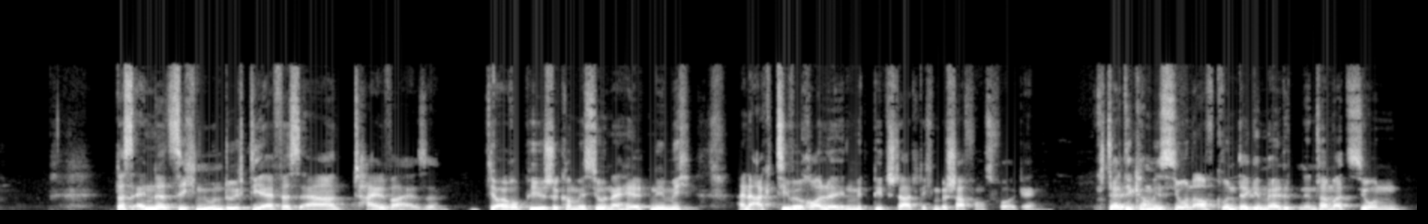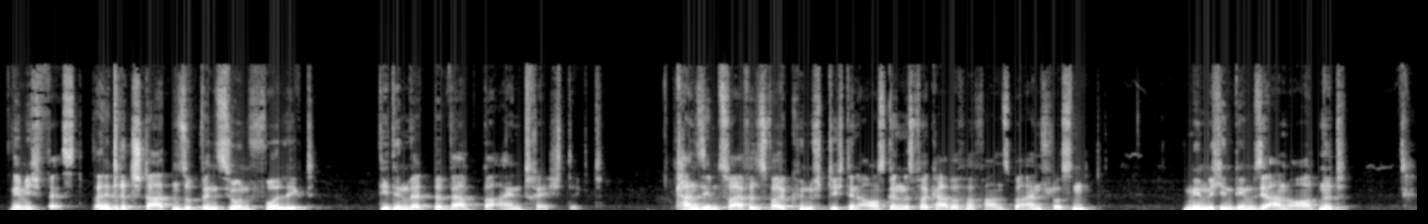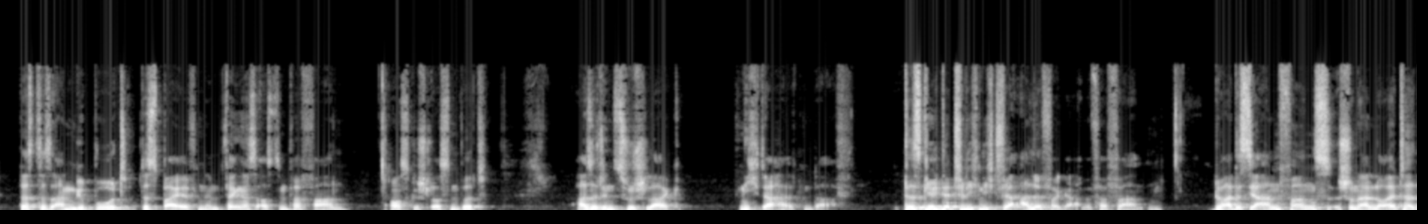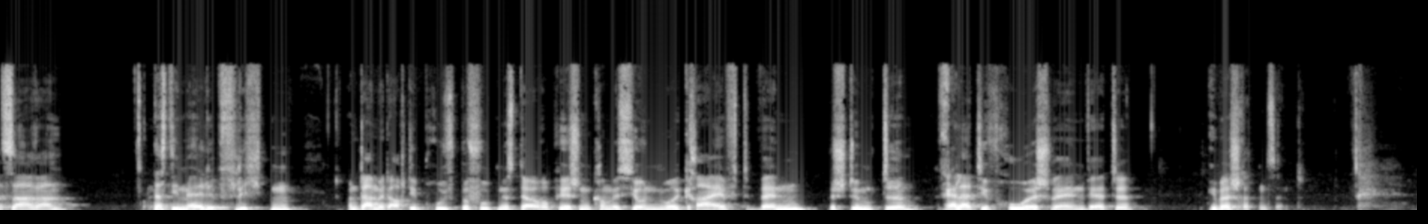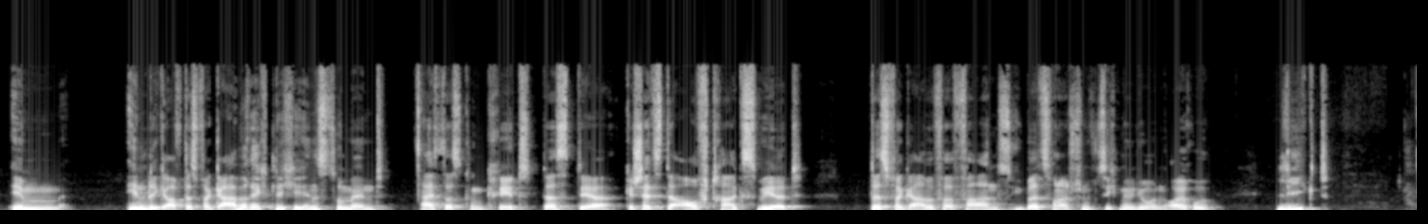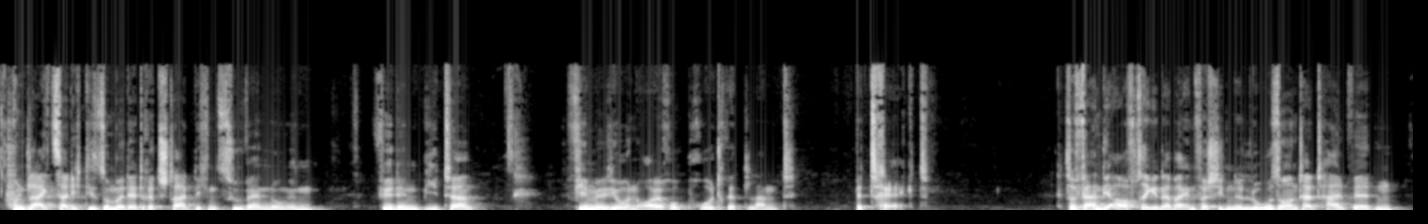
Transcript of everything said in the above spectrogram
Das ändert sich nun durch die FSR teilweise. Die Europäische Kommission erhält nämlich eine aktive Rolle in mitgliedstaatlichen Beschaffungsvorgängen. Stellt die Kommission aufgrund der gemeldeten Informationen nämlich fest, dass eine Drittstaatensubvention vorliegt, die den Wettbewerb beeinträchtigt kann sie im Zweifelsfall künftig den Ausgang des Vergabeverfahrens beeinflussen, nämlich indem sie anordnet, dass das Angebot des Beihilfenempfängers aus dem Verfahren ausgeschlossen wird, also den Zuschlag nicht erhalten darf. Das gilt natürlich nicht für alle Vergabeverfahren. Du hattest ja anfangs schon erläutert, Sarah, dass die Meldepflichten und damit auch die Prüfbefugnis der Europäischen Kommission nur greift, wenn bestimmte relativ hohe Schwellenwerte überschritten sind. Im Hinblick auf das vergaberechtliche Instrument heißt das konkret, dass der geschätzte Auftragswert des Vergabeverfahrens über 250 Millionen Euro liegt und gleichzeitig die Summe der drittstaatlichen Zuwendungen für den Bieter 4 Millionen Euro pro Drittland beträgt. Sofern die Aufträge dabei in verschiedene Lose unterteilt werden,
